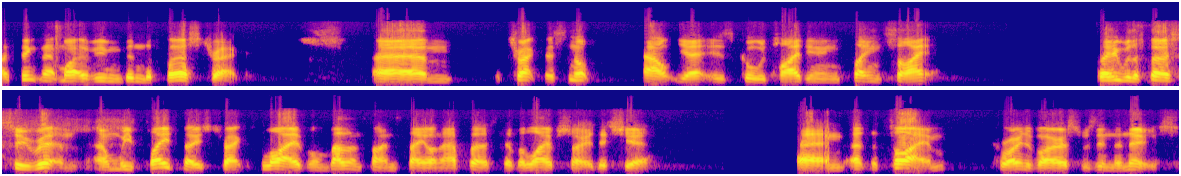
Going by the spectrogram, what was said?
I think that might have even been the first track. Um, the track that's not out yet is called Hiding in Plain Sight they were the first two written, and we played those tracks live on Valentine's Day on our first ever live show this year. Um, at the time, coronavirus was in the news,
